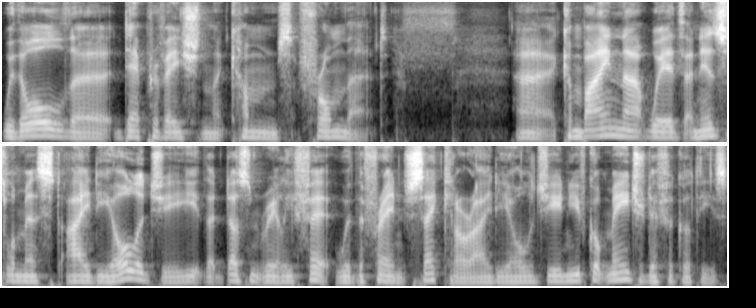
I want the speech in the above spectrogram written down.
with all the deprivation that comes from that. Uh, combine that with an Islamist ideology that doesn't really fit with the French secular ideology, and you've got major difficulties.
